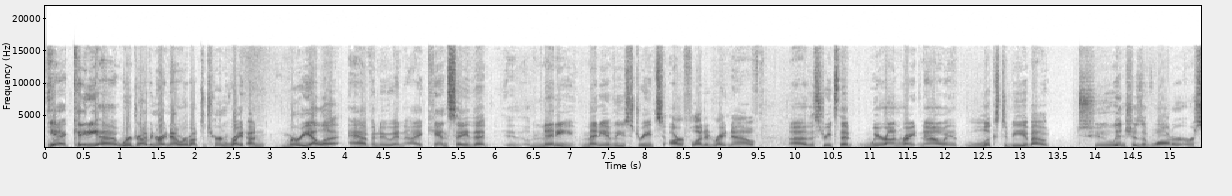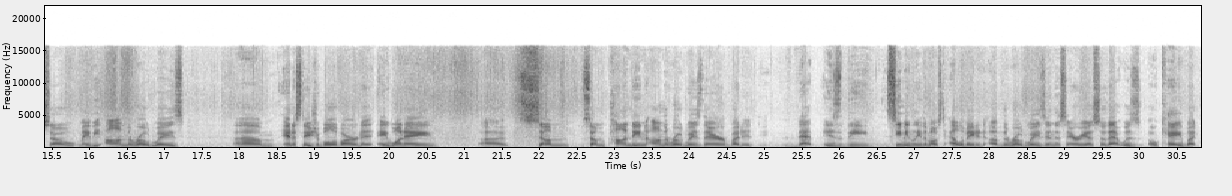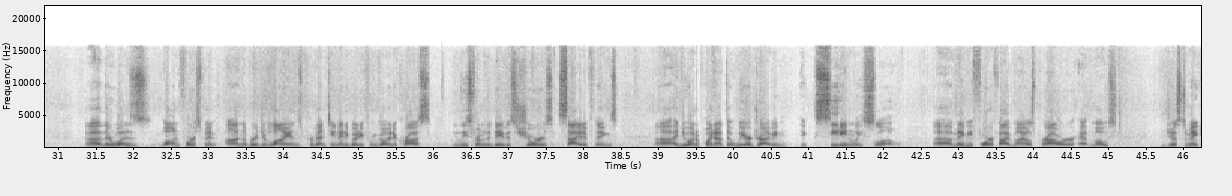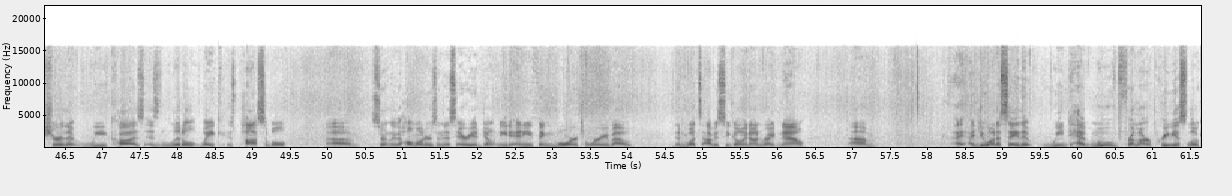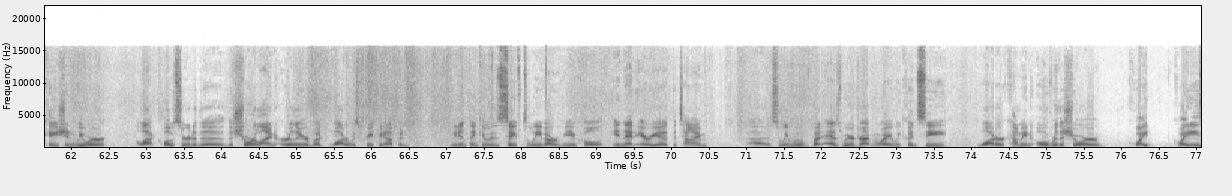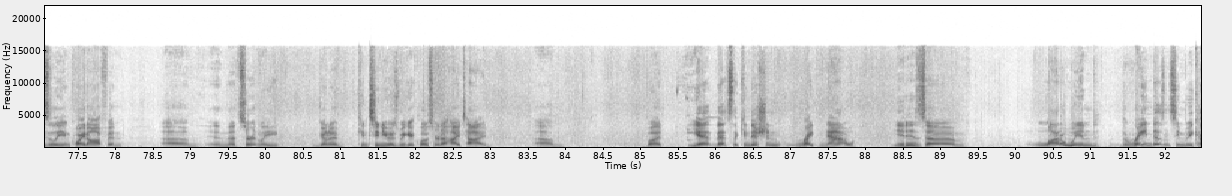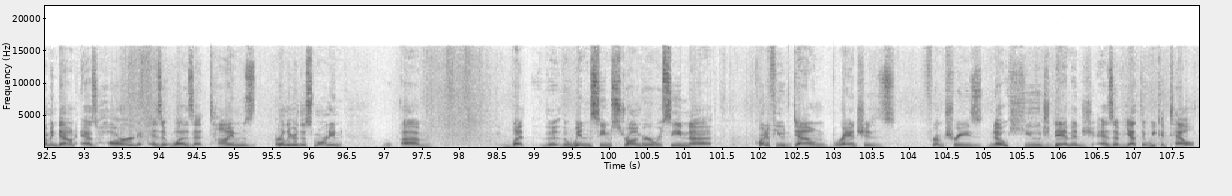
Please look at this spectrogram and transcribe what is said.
Yeah, Katie, uh, we're driving right now. We're about to turn right on Murrieta Avenue, and I can say that uh, many, many of these streets are flooded right now. Uh, the streets that we're on right now, it looks to be about two inches of water or so, maybe on the roadways. Um, Anastasia Boulevard A1A, uh, some some ponding on the roadways there, but it that is the seemingly the most elevated of the roadways in this area, so that was okay, but uh, there was law enforcement on the Bridge of Lions preventing anybody from going across, at least from the Davis Shores side of things. Uh, I do want to point out that we are driving exceedingly slow, uh, maybe four or five miles per hour at most, just to make sure that we cause as little wake as possible. Um, certainly, the homeowners in this area don't need anything more to worry about than what's obviously going on right now. Um, I, I, do want to say that we have moved from our previous location. We were a lot closer to the, the shoreline earlier, but water was creeping up and we didn't think it was safe to leave our vehicle in that area at the time. Uh, so we moved, but as we were driving away, we could see water coming over the shore quite quite easily and quite often, um, and that's certainly going to continue as we get closer to high tide. Um, but yeah, that's the condition right now. It is um, a lot of wind. The rain doesn't seem to be coming down as hard as it was at times earlier this morning. Um, but the, the wind seems stronger. We're seeing uh, quite a few down branches from trees. No huge damage as of yet that we could tell.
